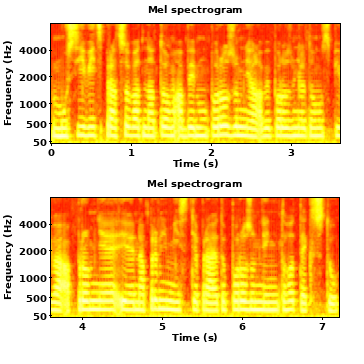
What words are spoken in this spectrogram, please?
musí víc pracovat na tom, aby mu porozuměl, aby porozuměl tomu zpívá. A pro mě je na prvním místě právě to porozumění toho textu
